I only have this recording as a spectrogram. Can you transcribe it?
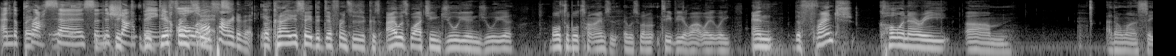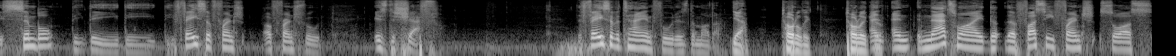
and the But, uh, process and the, the- the shopping and difference all of all it part of it. Yeah. But can I just say the difference is because I was watching Julie and Julia multiple times. It, it was on TV a lot lately, and the French culinary. Um, I don't want to say symbol. The, the the the face of French of French food is the chef. The face of Italian food is the mother. Yeah, totally, totally true. and, and and that's why the the fussy French sauce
